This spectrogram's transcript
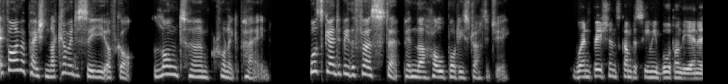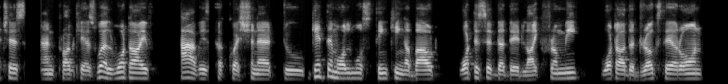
if I'm a patient, I come in to see you, I've got long term chronic pain. What's going to be the first step in the whole body strategy? When patients come to see me, both on the NHS and privately as well, what I have is a questionnaire to get them almost thinking about what is it that they'd like from me, what are the drugs they are on.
